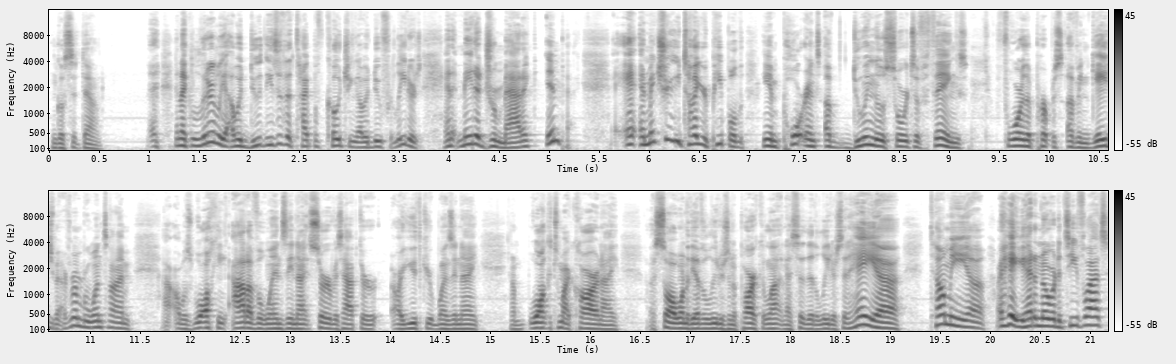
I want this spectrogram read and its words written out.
and go sit down? And like literally, I would do these are the type of coaching I would do for leaders, and it made a dramatic impact. And, make sure you tell your people the importance of doing those sorts of things for the purpose of engagement. I remember one time I was walking out of a Wednesday night service after our youth group Wednesday night, and I'm walking to my car, and I, I saw one of the other leaders in the parking lot, and I said to the leader, said, "Hey, uh, tell me, uh, or, hey, you heading over to T Flats?"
